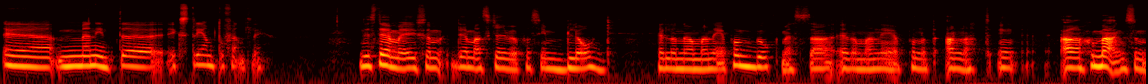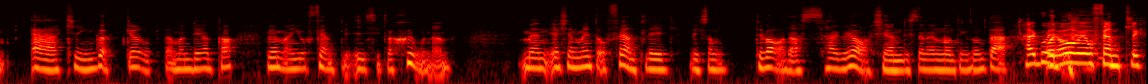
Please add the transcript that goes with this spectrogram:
eh, men inte extremt offentlig. Det stämmer ju som det man skriver på sin blogg. Eller när man är på en bokmässa eller man är på något annat eh, arrangemang som är kring böcker och där man deltar. Då är man ju offentlig i situationen. Men jag känner mig inte offentlig liksom till vardags, här går jag kändisen eller någonting sånt där. Här går Och jag och är offentlig.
